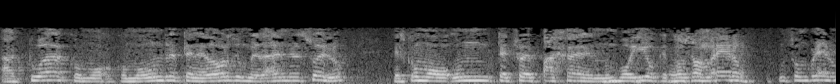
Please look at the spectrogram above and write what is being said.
actúa como, como un retenedor de humedad en el suelo. Es como un techo de paja en un bohío que Un sombrero. Un sombrero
